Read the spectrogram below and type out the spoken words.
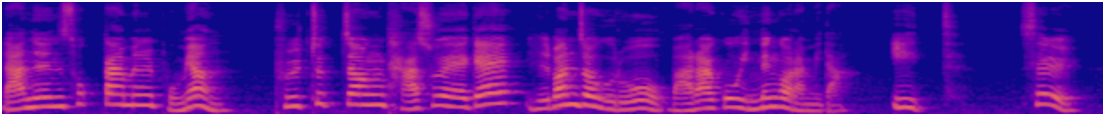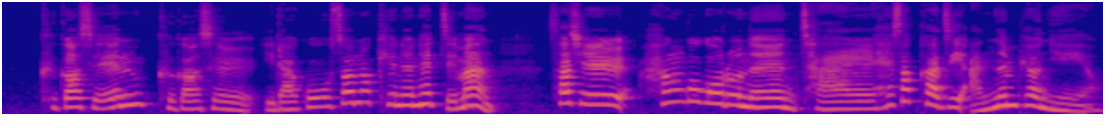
라는 속담을 보면 불특정 다수에게 일반적으로 말하고 있는 거랍니다. 슬, 그것은 그것을 이라고 써놓기는 했지만 사실 한국어로는 잘 해석하지 않는 편이에요.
